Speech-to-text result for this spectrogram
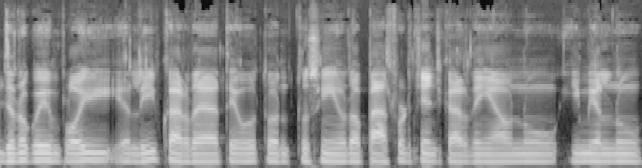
ਜਦੋਂ ਕੋਈ EMPLOYEE ਲੀਵ ਕਰਦਾ ਹੈ ਤੇ ਉਹ ਤੁਸੀਂ ਉਹਦਾ ਪਾਸਵਰਡ ਚੇਂਜ ਕਰਦੇ ਆ ਉਹਨੂੰ ਈਮੇਲ ਨੂੰ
